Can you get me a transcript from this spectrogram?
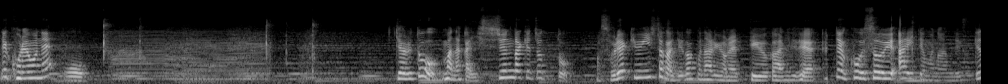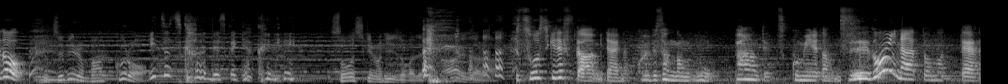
でこれをねこうやるとまあなんか一瞬だけちょっと、まあ、そりゃ吸引したからでかくなるよねっていう感じで。でこうそういうアイテムなんですけど。唇真っ黒。いつ使うんですか逆に葬式の日とかで 葬式ですか？みたいな。小籔さんがもうバーンって突っ込み入れたの。すごいなと思って、ね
